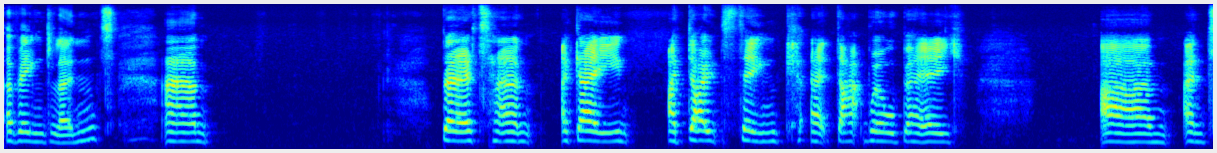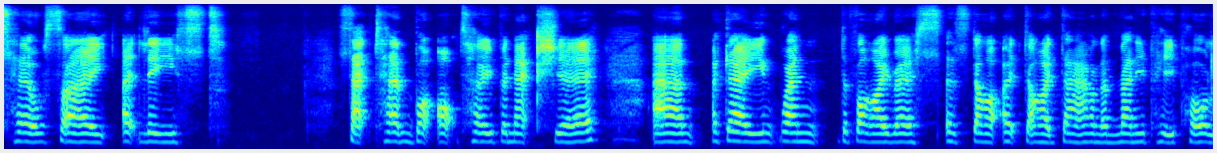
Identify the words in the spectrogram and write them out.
of England. Um, but um, again, I don't think uh, that will be um, until say at least September, October next year. Um, again, when the virus has start, uh, died down and many people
